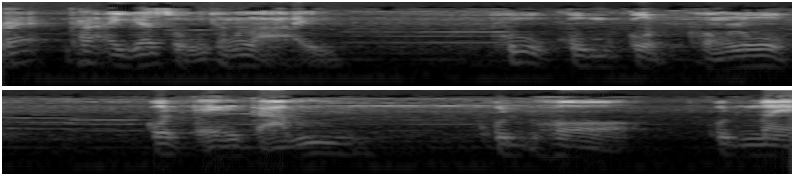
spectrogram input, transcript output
และพระอริยสงฆ์ทั้งหลาย ผู้คุมกฎของโลกกฎแห่งกรรม คุณพ่อ คุณแม่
